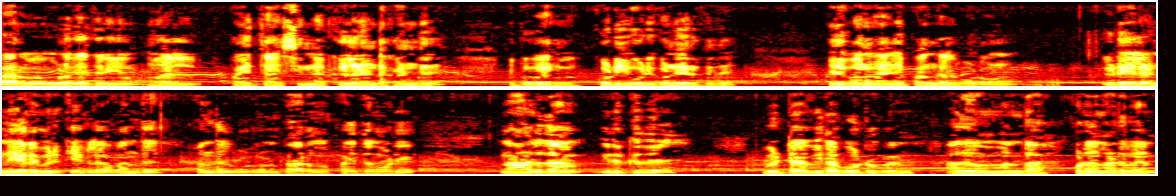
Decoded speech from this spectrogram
பாருங்க உங்களுக்கே தெரியும். முதல் பைத்தம் சின்ன கீழே ரெண்ட கண்டு. இப்போ பாருங்க கொடி ஓடிக்கொண்டே இருக்குது. இதுக்கு வந்து நான் பந்தல் போடணும். இடையில நேரம் இருக்கீங்களா? வந்து பந்தல் போடணும். பாருங்க பைத்தங்கொடி நாலு தான் இருக்குது. வீட்டை விதை போட்டிருக்கேன் அதுவும் வந்தால் கூட நடுவேன்.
